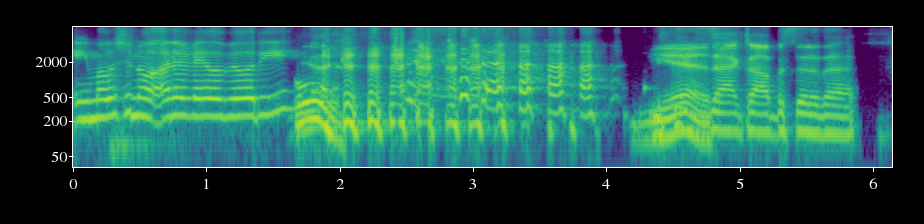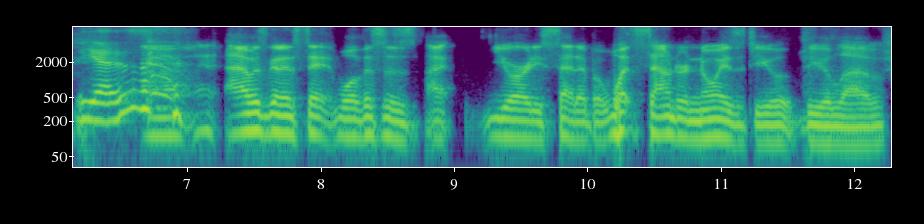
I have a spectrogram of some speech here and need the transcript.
Emotional unavailability. Yes. Exact opposite of that. yes. Uh, I was gonna say, well, this is I you already said it, but what sound or noise do you do you love?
